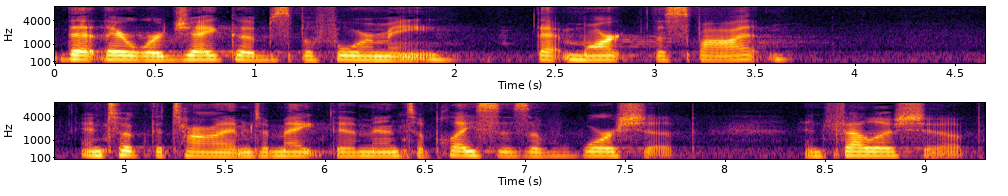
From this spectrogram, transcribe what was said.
that there were Jacobs before me that marked the spot and took the time to make them into places of worship and fellowship,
